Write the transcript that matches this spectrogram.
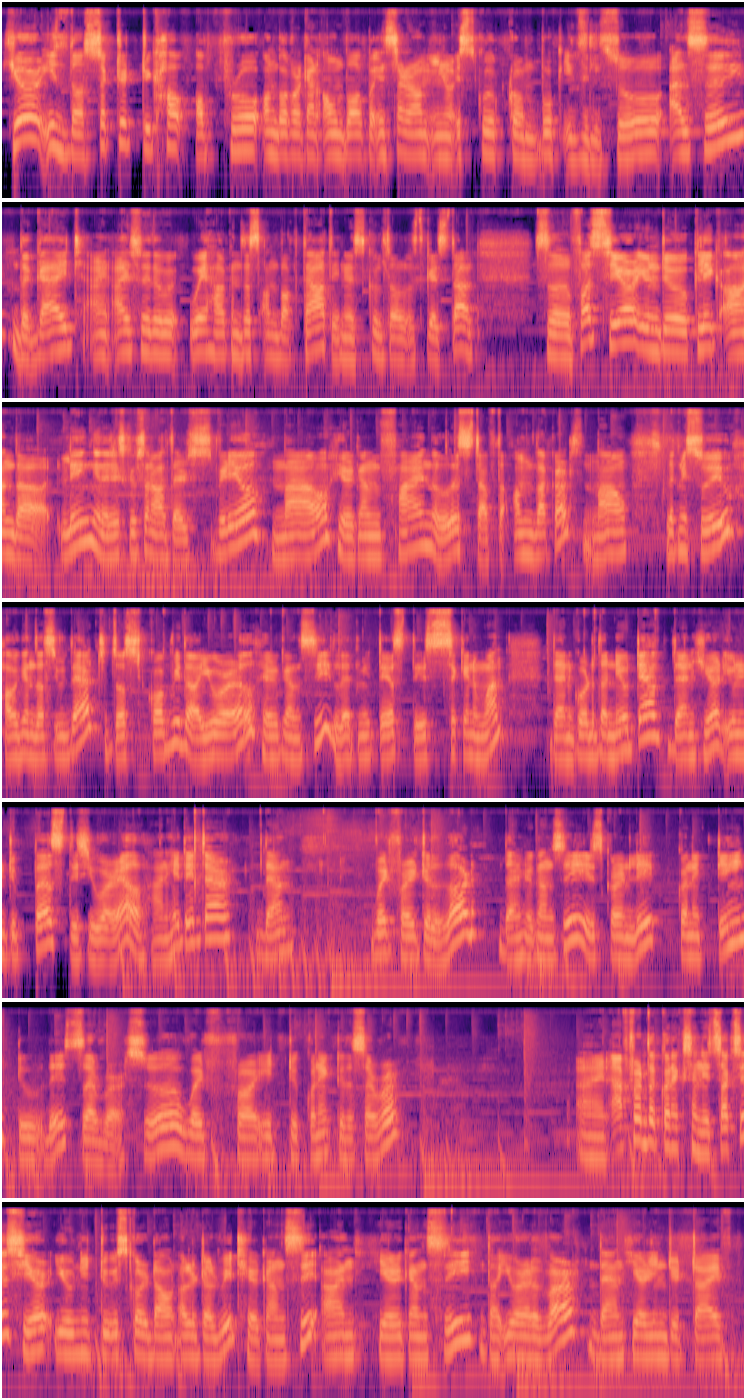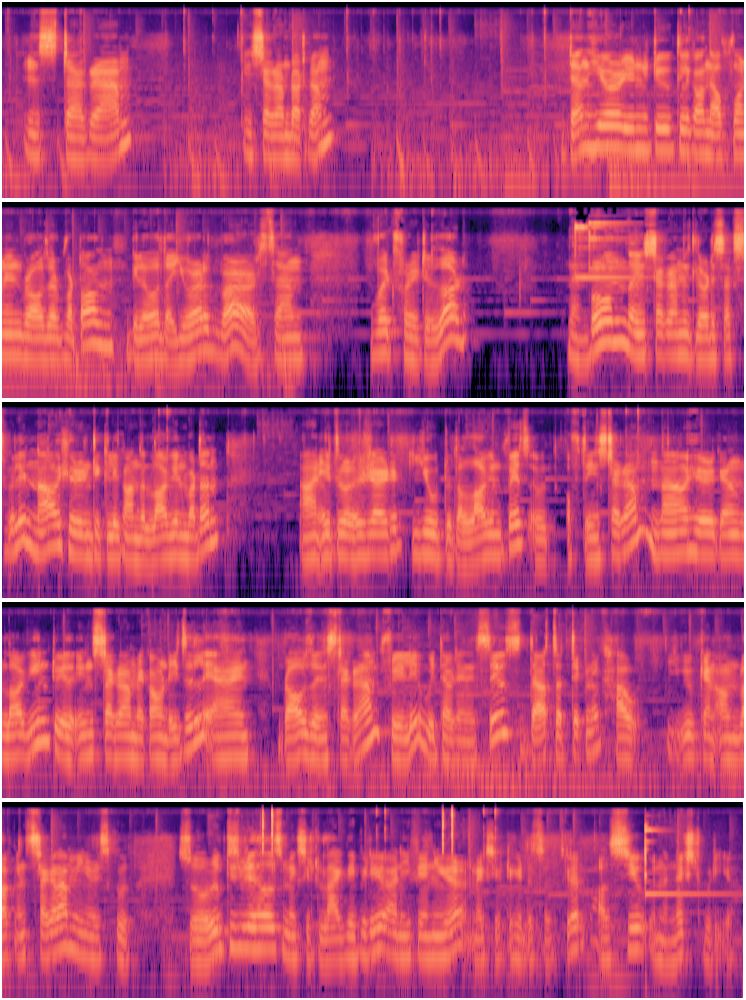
Here is the secret trick how a pro unblocker can unblock the Instagram in your school Chromebook easily. So I'll you the guide and I'll show you the way how can just unblock that in your school. So let's get started. So first here you need to click on the link in the description of this video. Now here you can find the list of the unblockers. Now let me show you how you can just do that. Just copy the URL. Here you can see. Let me test this second one then go to the new tab then here you need to paste this url and hit enter then wait for it to load then you can see it's currently connecting to the server so wait for it to connect to the server and after the connection is success here you need to scroll down a little bit. Here you can see and here you can see the url bar. Then here you need to type instagram instagram.com then here you need to click on the open in browser button below the url bars and wait for it to load. Then boom the instagram is loaded successfully. Now here you need to click on the login button and it will redirect you to the login page of the instagram. Now here you can log in to your instagram account easily and browse the instagram freely without any issues. That's the technique how you can unblock instagram in your school. So if this video helps make sure to like the video and if you're new here make sure to hit the subscribe. I'll see you in the next video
